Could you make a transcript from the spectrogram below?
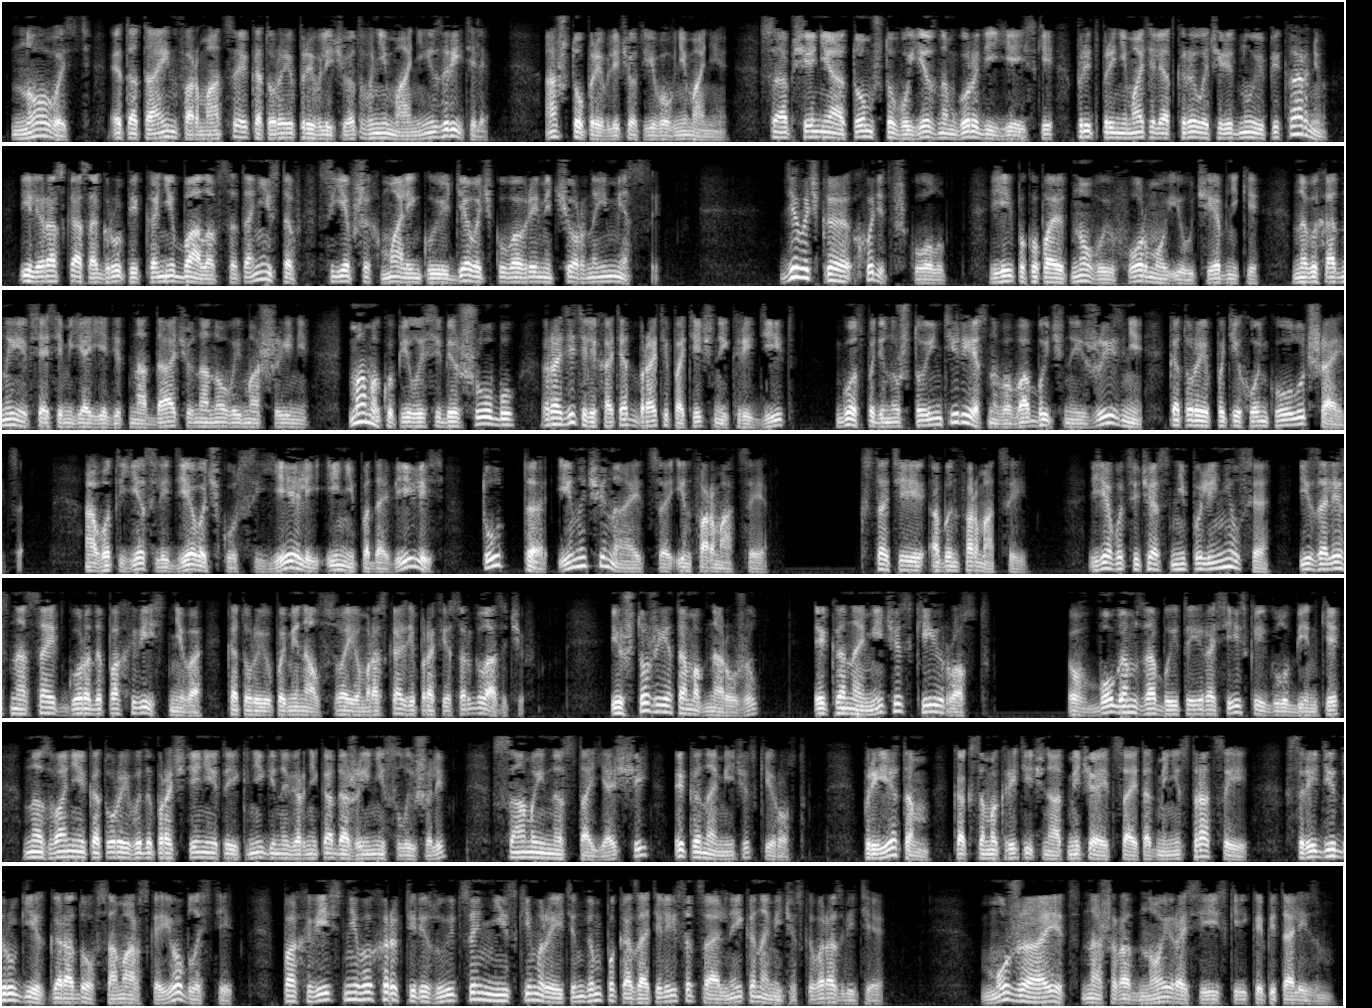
Новость это та информация, которая привлечет внимание зрителя. А что привлечет его внимание? Сообщение о том, что в уездном городе Ейске предприниматель открыл очередную пекарню, или рассказ о группе каннибалов-сатанистов, съевших маленькую девочку во время черной мессы. Девочка ходит в школу, ей покупают новую форму и учебники, на выходные вся семья едет на дачу на новой машине. Мама купила себе шубу, родители хотят брать ипотечный кредит. Господи, ну что интересного в обычной жизни, которая потихоньку улучшается? А вот если девочку съели и не подавились, тут-то и начинается информация. Кстати, об информации. Я вот сейчас не поленился и залез на сайт города Похвистнево, который упоминал в своем рассказе профессор Глазычев. И что же я там обнаружил? Экономический рост. В богом забытой российской глубинке, название которой вы до прочтения этой книги наверняка даже и не слышали, самый настоящий экономический рост. При этом, как самокритично отмечает сайт администрации, среди других городов Самарской области Похвестнево характеризуется низким рейтингом показателей социально-экономического развития. Мужает наш родной российский капитализм.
